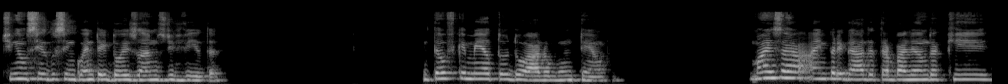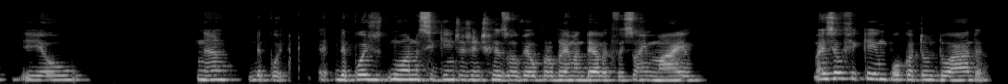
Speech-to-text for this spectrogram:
tinham sido 52 anos de vida. Então, eu fiquei meio atordoada algum tempo. Mas a, a empregada trabalhando aqui, e eu, né, depois, depois, no ano seguinte, a gente resolveu o problema dela, que foi só em maio. Mas eu fiquei um pouco atordoada.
